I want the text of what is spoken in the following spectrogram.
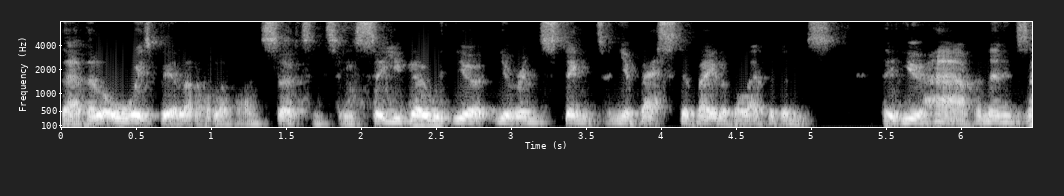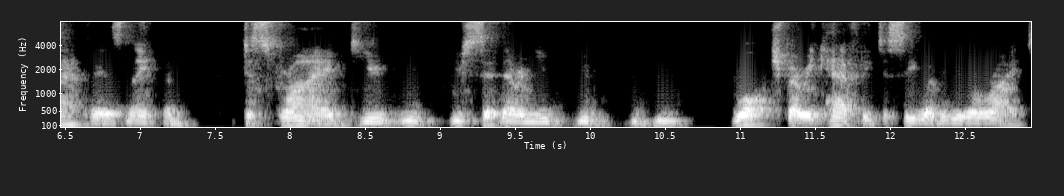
there. There'll always be a level of uncertainty. So you go with your, your instinct and your best available evidence that you have. And then exactly as Nathan described, you, you, you sit there and you, you, watch very carefully to see whether you were right.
